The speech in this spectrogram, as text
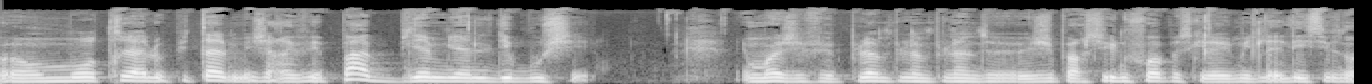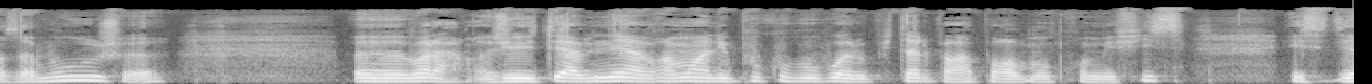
Euh, on me montrait à l'hôpital, mais j'arrivais pas à bien bien le déboucher. Et moi, j'ai fait plein plein plein de. J'ai parti une fois parce qu'il avait mis de la lessive dans sa bouche. Euh, euh, voilà, j'ai été amenée à vraiment aller beaucoup, beaucoup à l'hôpital par rapport à mon premier fils. Et c'était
